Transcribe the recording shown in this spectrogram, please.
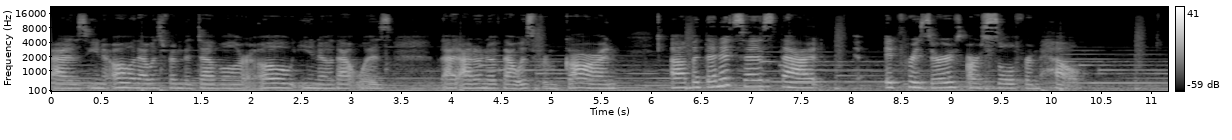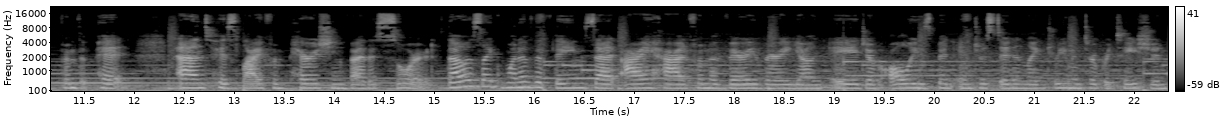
as, you know, oh, that was from the devil, or oh, you know, that was, that I don't know if that was from God. Uh, but then it says that it preserves our soul from hell, from the pit and his life from perishing by the sword. That was like one of the things that I had from a very, very young age. I've always been interested in like dream interpretation.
